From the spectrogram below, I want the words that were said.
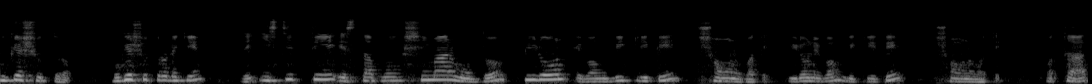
হুকের সূত্র। হুকের সূত্রটা কি? যে স্থিতি স্থাপক সীমার মধ্যে পীড়ন এবং বিকৃতি সমানুপাতিক, পীড়ন এবং বিকৃতি সমানুপাতিক। অর্থাৎ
